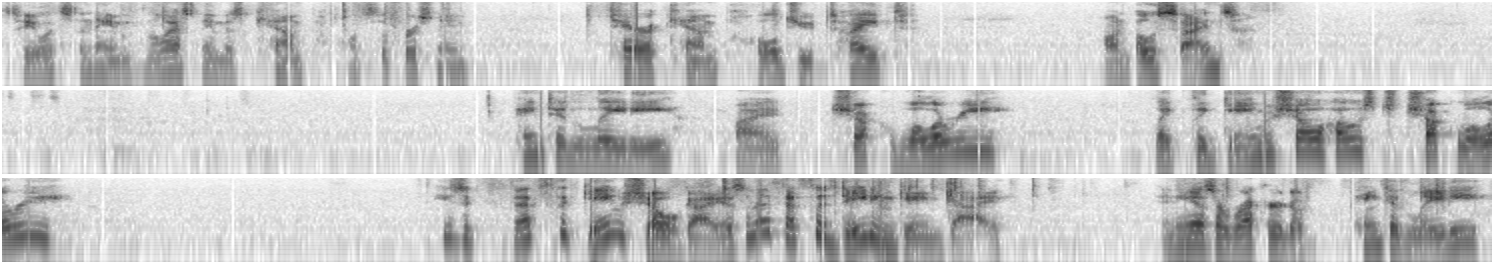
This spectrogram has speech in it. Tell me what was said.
see, what's the name? The last name is Kemp. What's the first name? Tara Kemp. Hold you tight on both sides. Painted Lady by Chuck Woolery. Like the game show host, Chuck Woolery. He's a that's the game show guy, isn't it? That's the dating game guy. And he has a record of Painted Lady.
